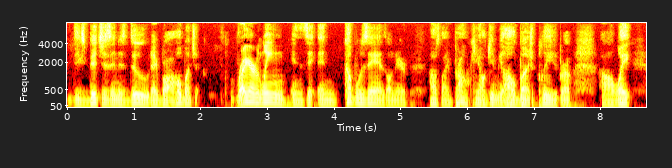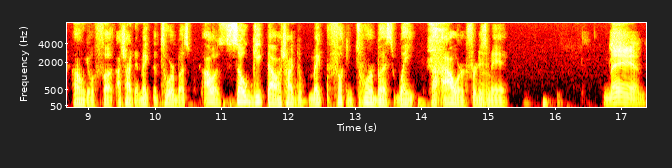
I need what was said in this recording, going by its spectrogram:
these bitches and this dude, they brought a whole bunch of rare lean and, and couple of Zans on there. I was like, bro, can y'all give me a whole bunch, please, bro? Oh, wait. I don't give a fuck. I tried to make the tour bus. I was so geeked out. I tried to make the fucking tour bus wait an hour for this hmm. man. Man,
